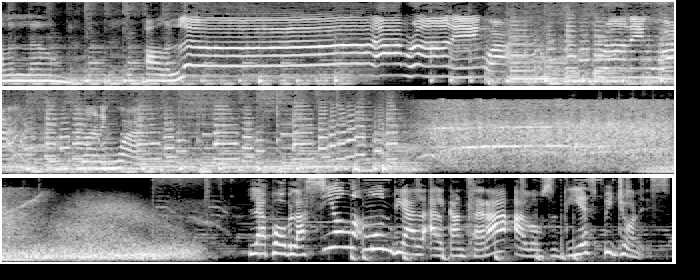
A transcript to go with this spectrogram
all alone, all alone. I'm running wild, running wild, running wild. La población mundial alcanzará a los 10 billones.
